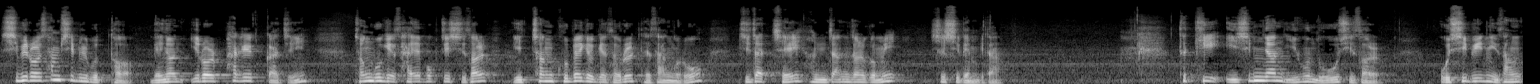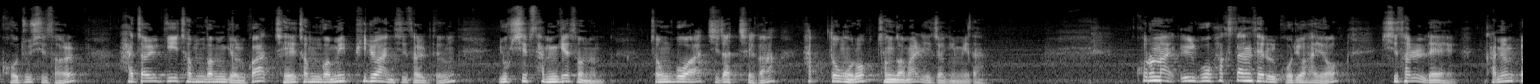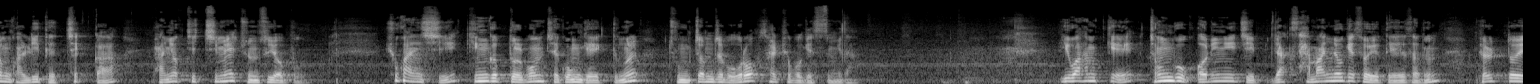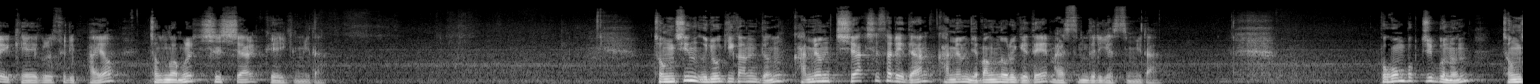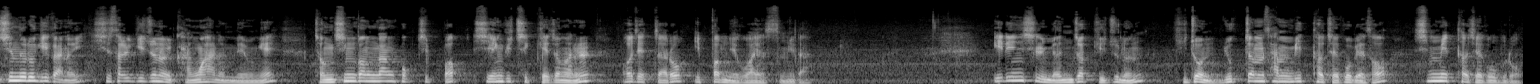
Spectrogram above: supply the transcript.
11월 30일부터 내년 1월 8일까지 전국의 사회복지시설 2,900여 개소를 대상으로 지자체의 현장 점검이 실시됩니다. 특히 20년 이후 노후시설, 50인 이상 거주시설, 하절기 점검 결과 재점검이 필요한 시설 등 63개소는 정부와 지자체가 합동으로 점검할 예정입니다. 코로나19 확산세를 고려하여 시설 내 감염병 관리 대책과 방역 지침의 준수 여부, 휴관 시 긴급 돌봄 제공 계획 등을 중점적으로 살펴보겠습니다. 이와 함께 전국 어린이집 약 4만여 개소에 대해서는 별도의 계획을 수립하여 점검을 실시할 계획입니다. 정신의료기관 등 감염 취약시설에 대한 감염 예방 노력에 대해 말씀드리겠습니다. 보건복지부는 정신의료기관의 시설 기준을 강화하는 내용의 정신건강복지법 시행규칙 개정안을 어제자로 입법 예고하였습니다. 1인실 면적 기준은 기존 6.3m 제곱에서 10m 제곱으로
